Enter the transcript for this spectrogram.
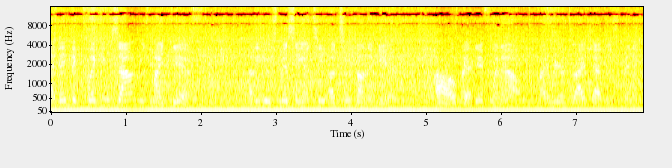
I think the clicking sound was my diff. I think it was missing a, te- a tooth on the gear. Oh, okay. My diff went out. My rear drive shaft is spinning.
